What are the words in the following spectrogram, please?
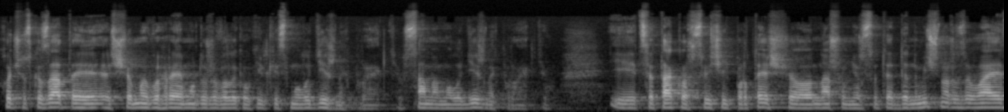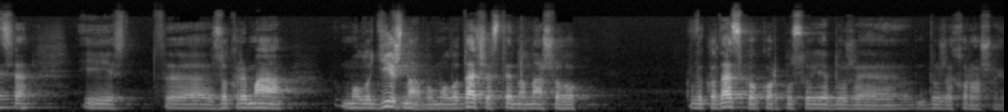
Хочу сказати, що ми виграємо дуже велику кількість молодіжних проєктів, саме молодіжних проєктів. І це також свідчить про те, що наш університет динамічно розвивається, і, зокрема, молодіжна або молода частина нашого викладацького корпусу є дуже, дуже хорошою.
